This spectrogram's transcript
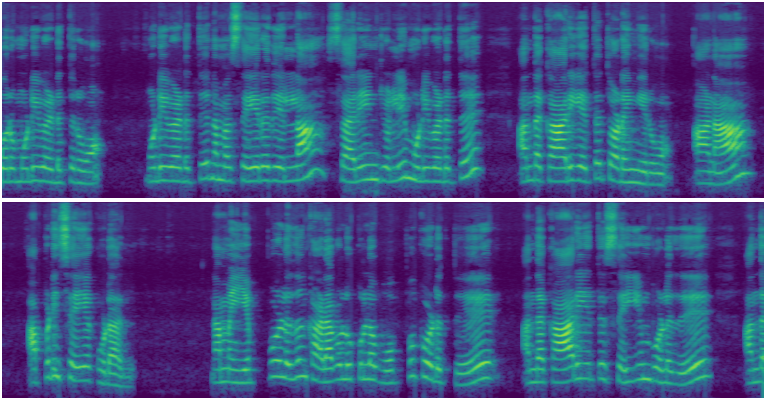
ஒரு முடிவு எடுத்துருவோம் முடிவெடுத்து நம்ம செய்கிறது எல்லாம் சரின்னு சொல்லி முடிவெடுத்து அந்த காரியத்தை தொடங்கிடுவோம் ஆனால் அப்படி செய்யக்கூடாது. நம்ம எப்பொழுதும் கடவுளுக்குள்ளே ஒப்பு கொடுத்து அந்த காரியத்தை செய்யும் பொழுது அந்த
